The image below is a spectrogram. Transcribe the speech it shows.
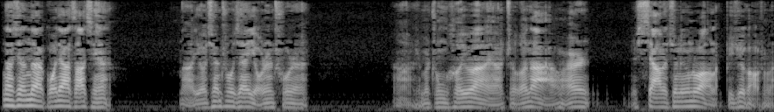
那现在国家砸钱，啊，有钱出钱，有人出人，啊，什么中科院呀，这个那，反正下了军令状了，必须搞出来。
